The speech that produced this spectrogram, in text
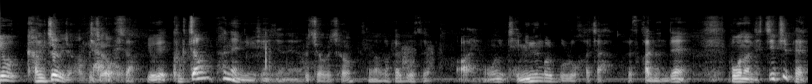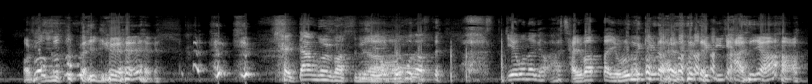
요 강점이죠, 자 강점. 봅시다. 이게 극장판 애니메이션이잖아요. 그렇죠, 그렇죠. 생각을 해보세요. 아 오늘 재밌는 걸 보러 가자. 그래서 갔는데 보고 나는데 찝찝해. 얼마나 깝깝해 이게. 잘딴 걸 이거 봤으면 보고 났을 때 아, 깨어나게 아 잘 봤다 이런 느낌이 나야 되는데 그게 아니야.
